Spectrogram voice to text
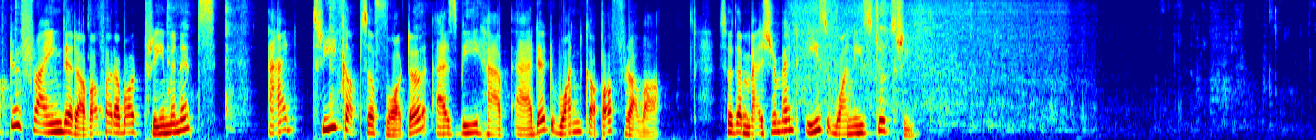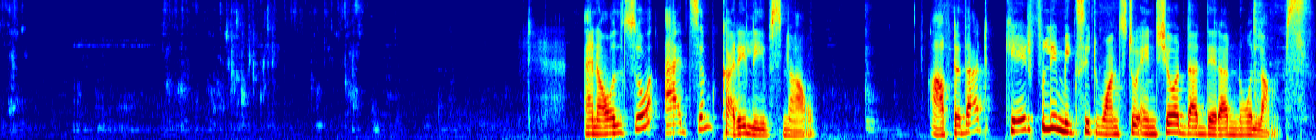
After frying the rava for about 3 minutes, add 3 cups of water as we have added 1 cup of rava. So the measurement is 1 is to 3. And also add some curry leaves now. After that, carefully mix it once to ensure that there are no lumps.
